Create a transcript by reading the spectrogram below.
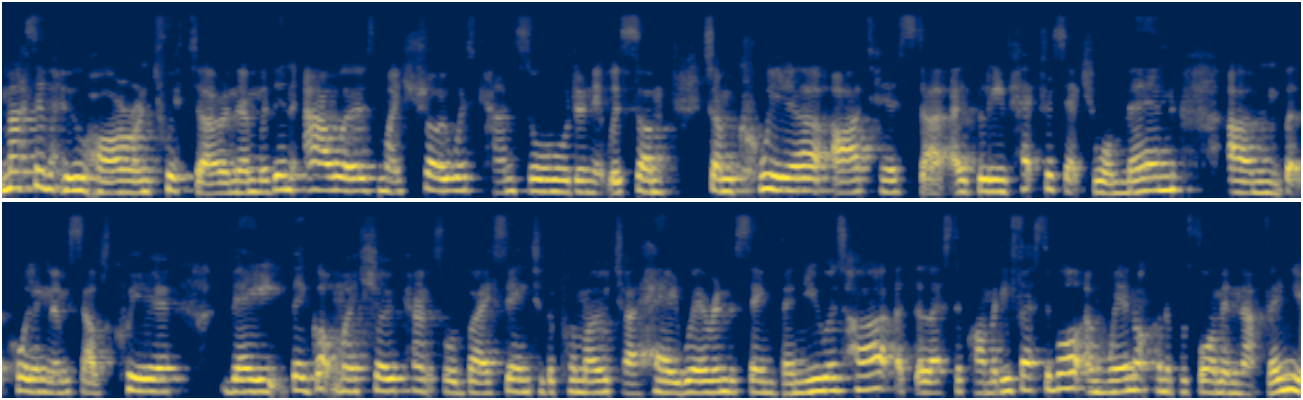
massive hoo-ha on Twitter. And then within hours, my show was cancelled, and it was some some queer artists, uh, I believe heterosexual men, um, but calling themselves queer. They they got my show cancelled by saying to the promoter, "Hey, we're in the same venue as her at the Leicester Comedy Festival, and we're not going to perform in that venue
